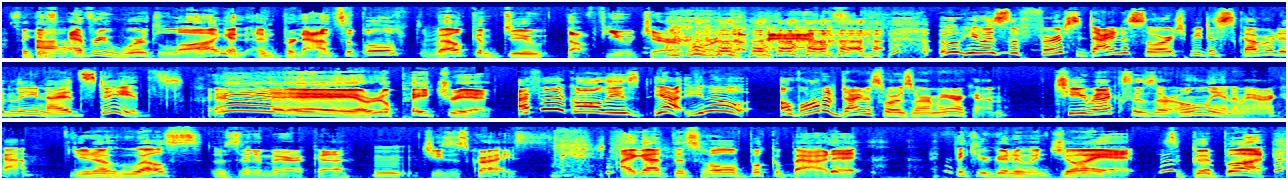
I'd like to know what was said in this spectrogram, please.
It's like, is Oh. every word long and unpronounceable? Welcome to the future or the past. Ooh, he was the first dinosaur to be discovered in the United States. hey, a real patriot. I feel like all these, yeah, you know, a lot of dinosaurs are American. T Rexes are only in America. You know who else was in America? Hmm. Jesus Christ. I got this whole book about it. I think you're going to enjoy it. It's a good book. it's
